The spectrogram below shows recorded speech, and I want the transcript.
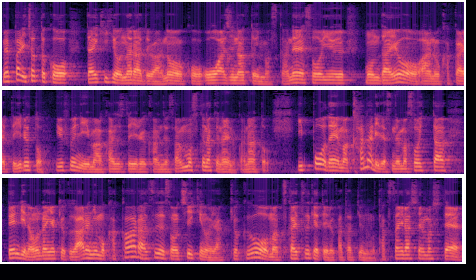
やっぱりちょっとこう、大企業ならではの、こう、大味なと言いますかね、ね、そういう問題をあの抱えているというふうにまあ感じている患者さんも少なくないのかなと。一方で、まあかなりですね、まあそういった便利なオンライン薬局があるにもかかわらず、その地域の薬局をまあ使い続けている方っていうのもたくさんいらっしゃいまして、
